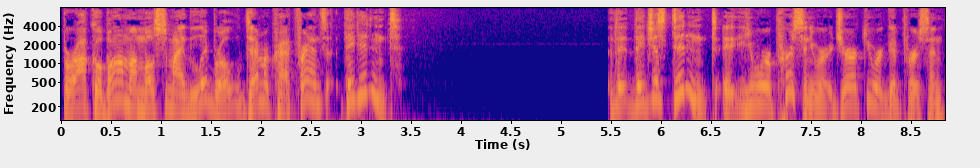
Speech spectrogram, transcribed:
Barack Obama, most of my liberal Democrat friends, they didn't. They, just didn't. Uh, you were a person. You were a jerk. You were a good person.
